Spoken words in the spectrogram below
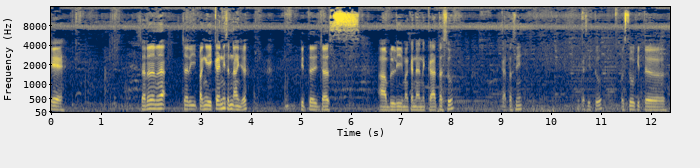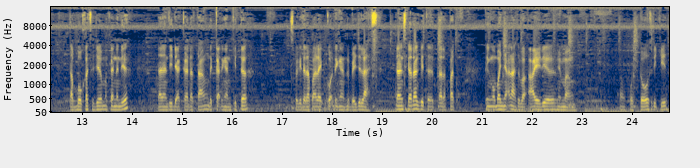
Okay Cara nak cari panggil ikan ni senang je. Kita just uh, beli makanan dekat atas tu. Dekat atas ni. Dekat situ. Lepas tu kita taburkan saja makanan dia dan nanti dia akan datang dekat dengan kita supaya kita dapat rekod dengan lebih jelas. Dan sekarang kita tak dapat tengok banyak lah sebab air dia memang uh, kotor sedikit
